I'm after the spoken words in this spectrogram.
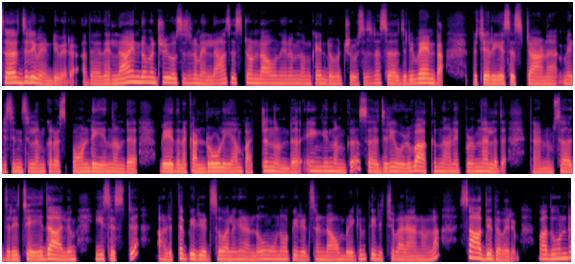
സർജറി വേണ്ടി വരിക അതായത് എല്ലാ എൻഡോമെട്രിയോസിസിനും എല്ലാ സിസ്റ്റം ഉണ്ടാവുന്നതിനും നമുക്ക് എൻഡോമെട്രിയോസിസിന് സർജറി വേണ്ട. ഇപ്പോൾ ചെറിയ സിസ്റ്റാണ് മെഡിസിൻസിൽ നമുക്ക് റെസ്പോണ്ട് ചെയ്യുന്നുണ്ട് വേദന കൺട്രോൾ ചെയ്യാൻ പറ്റുന്നുണ്ട് എങ്കിൽ നമുക്ക് സർജറി ഒഴിവാക്കുന്നതാണ് എപ്പോഴും നല്ലത്. കാരണം സർജറി ചെയ്താലും ഈ സിസ്റ്റ് അടുത്ത പീരിയഡ്സോ അല്ലെങ്കിൽ രണ്ടോ മൂന്നോ പീരിയഡ്സ് ഉണ്ടാകുമ്പോഴേക്കും തിരിച്ചു വരാനുള്ള സാധ്യത വരും. അപ്പോൾ അതുകൊണ്ട്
